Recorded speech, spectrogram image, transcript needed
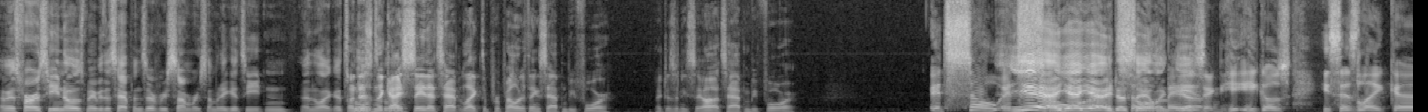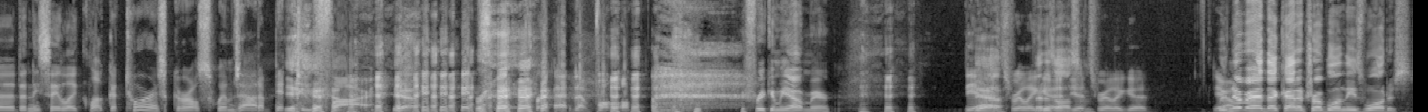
I mean, as far as he knows, maybe this happens every summer. Somebody gets eaten, and they're like, "It's Well, cool." doesn't the it's guy say that's happened? Like the propeller thing's happened before? Like, doesn't he say, "Oh, it's happened before"? It's so it's Yeah, so, yeah, yeah, he does so say it like- yeah. amazing. He he goes he says like uh, doesn't he say like look a tourist girl swims out a bit too far. Yeah, Incredible. you're freaking me out, Mayor. Yeah, Yeah, it's really that good. is awesome. It's really good. Yeah. We've never had that kind of trouble in these waters.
